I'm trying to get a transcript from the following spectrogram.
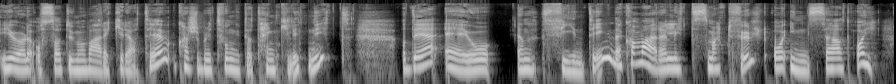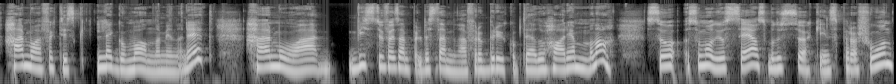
gjør det også at du må være kreativ og kanskje bli tvunget til å tenke litt nytt. Og det er jo en fin ting. Det kan være litt smertefullt å innse at oi, her må jeg faktisk legge om vanene mine litt. Her må jeg, Hvis du f.eks. bestemmer deg for å bruke opp det du har hjemme, da, så, så, må du jo se og så må du søke inspirasjon.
